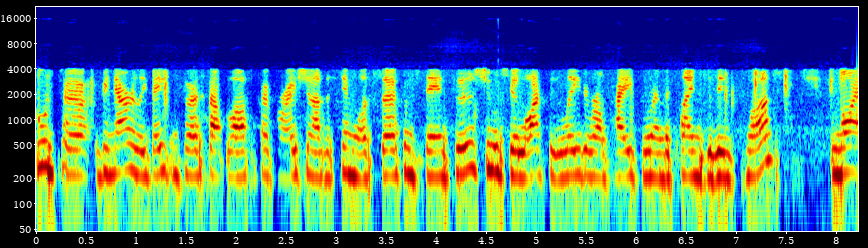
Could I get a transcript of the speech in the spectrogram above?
good to be narrowly beaten first up last preparation under similar circumstances. She looks your likely leader on paper, and the claims of big plus. My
